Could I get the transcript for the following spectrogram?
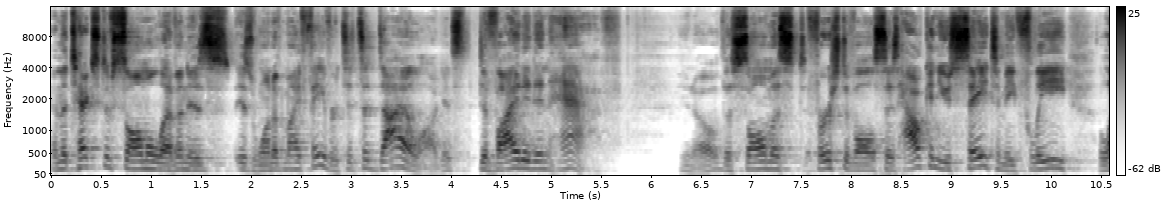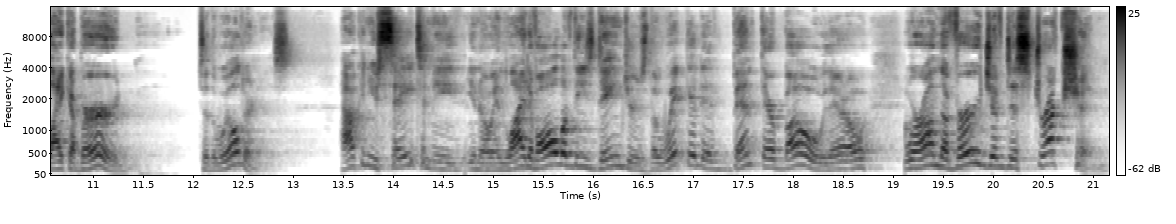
And the text of Psalm 11 is, is one of my favorites. It's a dialogue, it's divided in half. You know, the psalmist, first of all, says, How can you say to me, flee like a bird to the wilderness? How can you say to me, you know, in light of all of these dangers, the wicked have bent their bow, you know, we're on the verge of destruction.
